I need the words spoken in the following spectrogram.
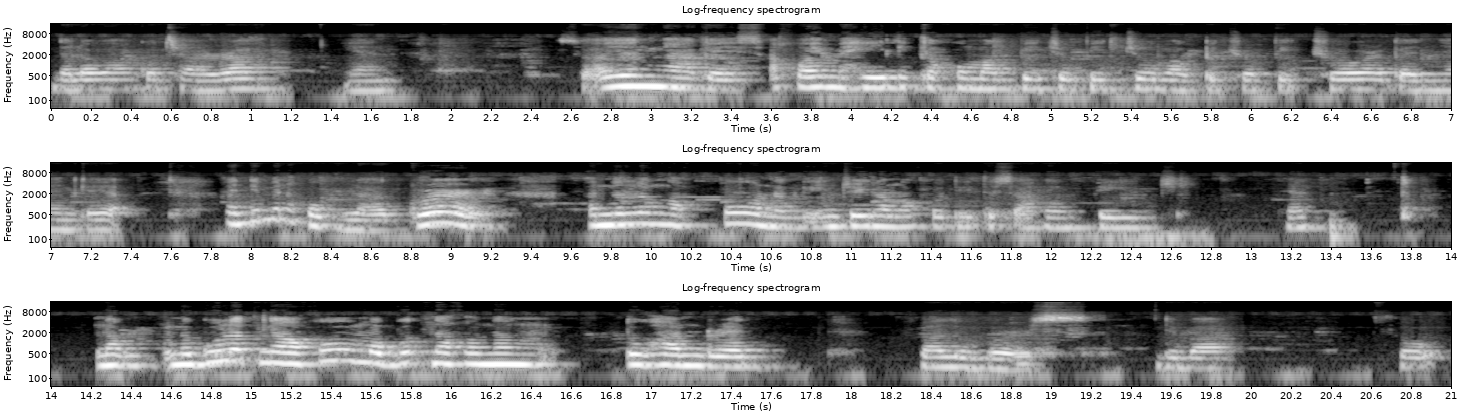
dalawang kutsara. Yan. So, ayun nga guys, ako ay mahilig ako mag-video-video, mag-picture-picture, ganyan. Kaya, ay, hindi man ako vlogger. Ano lang ako, nag-enjoy lang ako dito sa aking page. Yan. Nag nagulat nga ako, umabot na ako ng 200 followers. ba? So,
